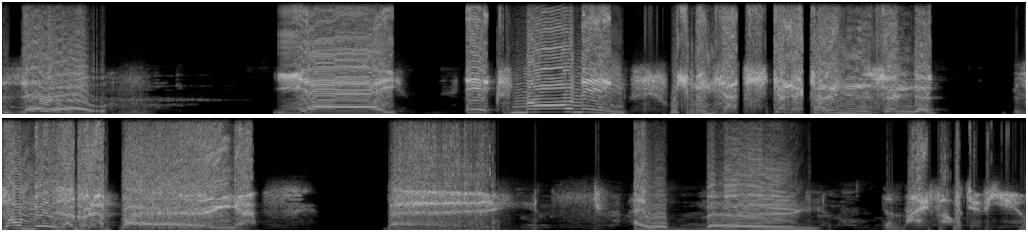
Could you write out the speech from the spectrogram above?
zero. Yay! It's morning, which means that skeletons and the zombies are gonna. Burn. I will burn the life out of you.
